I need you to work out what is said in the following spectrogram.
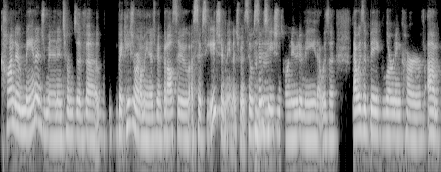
condo management in terms of uh, vacation rental management, but also association management. So mm-hmm. associations mm-hmm. were new to me. That was a that was a big learning curve. Um,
